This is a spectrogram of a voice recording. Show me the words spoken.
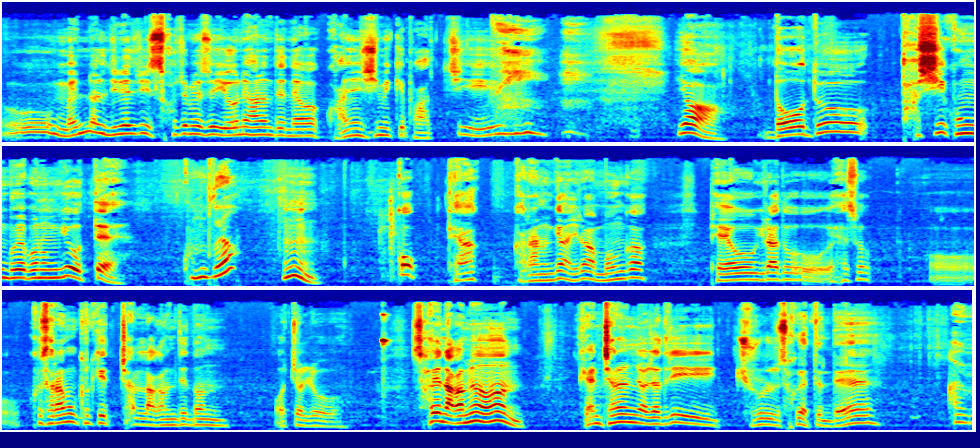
어, 맨날 니네들이 서점에서 연애하는데 내가 관심 있게 봤지. 야, 너도 다시 공부해보는 게 어때? 공부요? 응, 꼭 대학 가라는 게 아니라 뭔가 배우기라도 해서 어, 그 사람은 그렇게 잘 나가는데 넌 어쩌려? 사회 나가면 괜찮은 여자들이 줄을 서겠던데. 아유,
